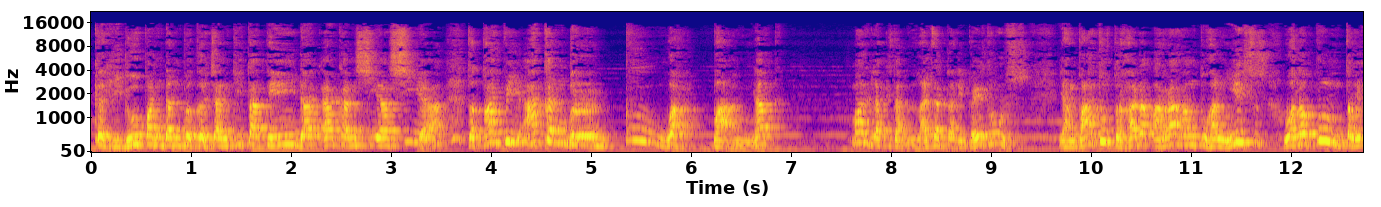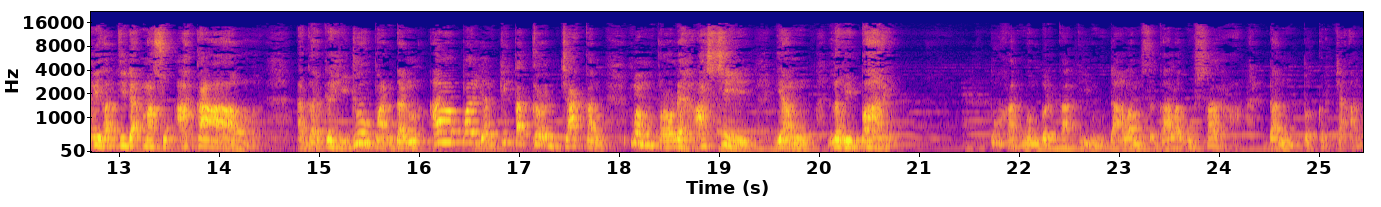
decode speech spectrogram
Kehidupan dan pekerjaan kita tidak akan sia-sia, tetapi akan berbuah banyak. Marilah kita belajar dari Petrus yang patuh terhadap arahan Tuhan Yesus walaupun terlihat tidak masuk akal agar kehidupan dan apa yang kita kerjakan memperoleh hasil yang lebih baik. Tuhan memberkatimu dalam segala usaha dan pekerjaan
